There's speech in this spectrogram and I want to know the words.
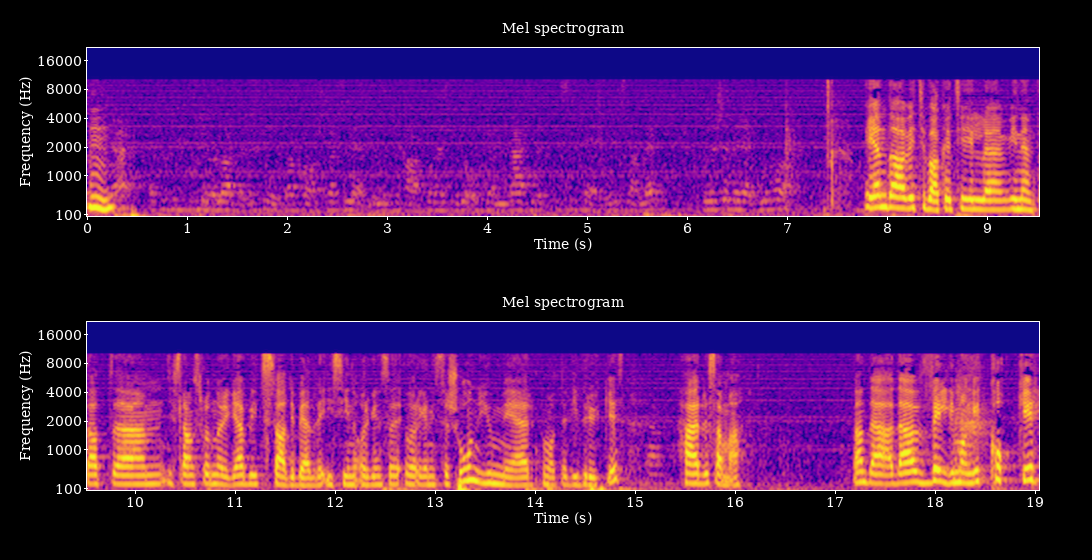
Mm. Igjen da er vi tilbake til uh, Vi nevnte at um, Islamsk Råd Norge er blitt stadig bedre i sin organisa organisasjon jo mer måte, de brukes. Her er det samme. Ja, det, er, det, er, veldig mange kokker.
